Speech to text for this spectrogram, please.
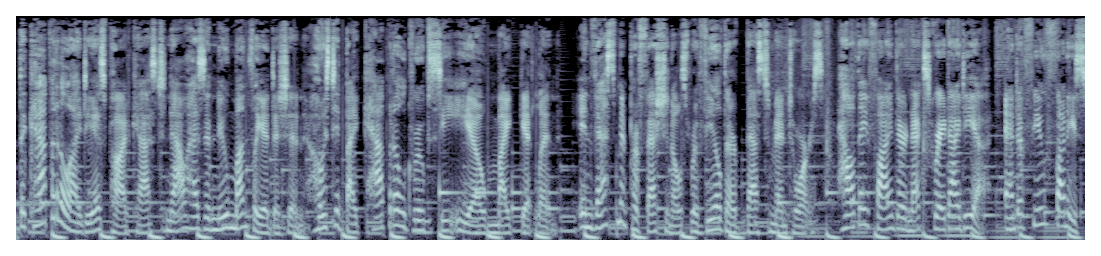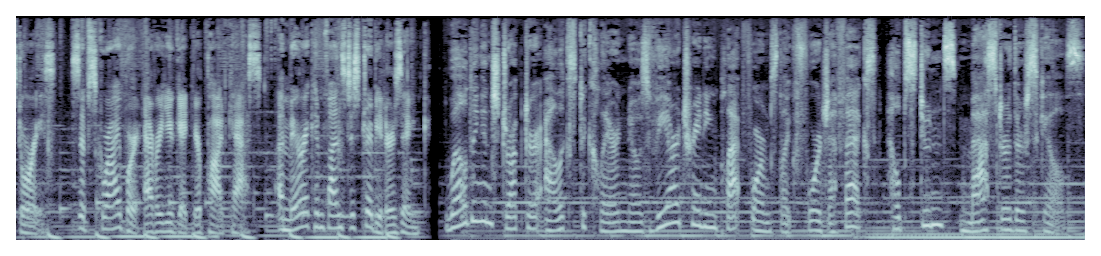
The Capital Ideas Podcast now has a new monthly edition hosted by Capital Group CEO Mike Gitlin. Investment professionals reveal their best mentors, how they find their next great idea, and a few funny stories. Subscribe wherever you get your podcasts. American Funds Distributors, Inc. Welding instructor Alex DeClaire knows VR training platforms like Forge FX help students master their skills.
